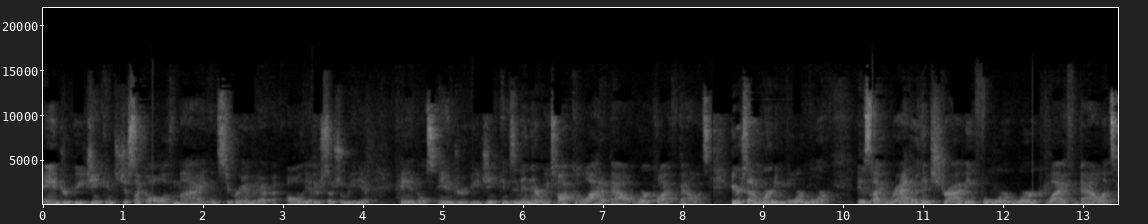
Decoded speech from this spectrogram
Andrew E. Jenkins, just like all of my Instagram and uh, all the other social media handles, Andrew E. Jenkins. And in there, we talk a lot about work life balance. Here's what I'm learning more and more is like rather than striving for work life balance,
